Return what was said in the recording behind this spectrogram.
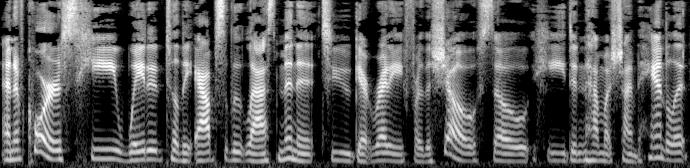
And of course, he waited till the absolute last minute to get ready for the show, so he didn't have much time to handle it.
